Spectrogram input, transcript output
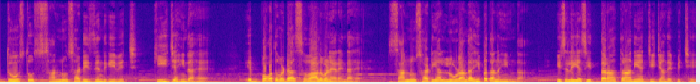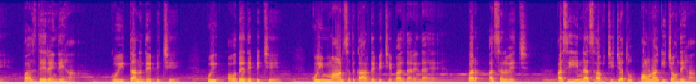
ਦੋਸਤੋ, ਸਾਨੂੰ ਸਾਡੀ ਜ਼ਿੰਦਗੀ ਵਿੱਚ ਕੀ ਚਾਹੀਦਾ ਹੈ? ਇਹ ਬਹੁਤ ਵੱਡਾ ਸਵਾਲ ਬਣਿਆ ਰਹਿੰਦਾ ਹੈ। ਸਾਨੂੰ ਸਾਡੀਆਂ ਲੋੜਾਂ ਦਾ ਹੀ ਪਤਾ ਨਹੀਂ ਹੁੰਦਾ। ਇਸ ਲਈ ਅਸੀਂ ਤਰ੍ਹਾਂ-ਤਰ੍ਹਾਂ ਦੀਆਂ ਚੀਜ਼ਾਂ ਦੇ ਪਿੱਛੇ ਭੱਜਦੇ ਰਹਿੰਦੇ ਹਾਂ। ਕੋਈ ਧਨ ਦੇ ਪਿੱਛੇ, ਕੋਈ ਅਹੁਦੇ ਦੇ ਪਿੱਛੇ, ਕੋਈ ਮਾਣ ਸਤਕਾਰ ਦੇ ਪਿੱਛੇ ਭੱਜਦਾ ਰਹਿੰਦਾ ਹੈ। ਪਰ ਅਸਲ ਵਿੱਚ ਅਸੀਂ ਇਹਨਾਂ ਸਭ ਚੀਜ਼ਾਂ ਤੋਂ ਪਾਉਣਾ ਕੀ ਚਾਹੁੰਦੇ ਹਾਂ?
